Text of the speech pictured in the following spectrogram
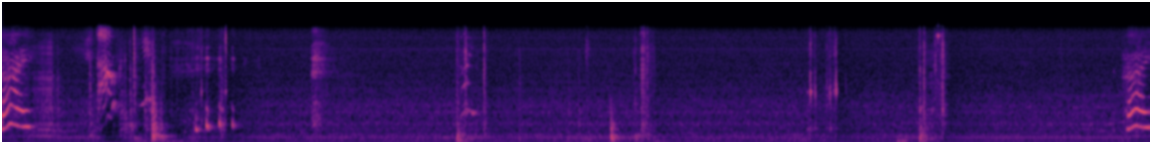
Hi. Hi.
